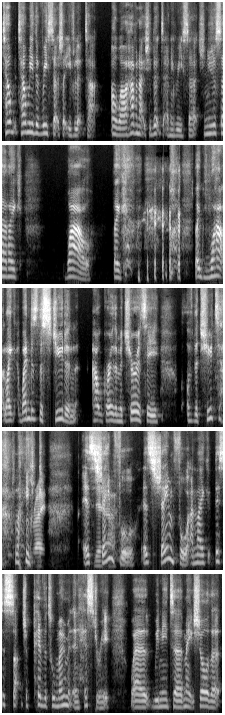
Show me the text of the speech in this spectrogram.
tell tell me the research that you've looked at? Oh well, I haven't actually looked at any research, and you just say like, wow, like, like wow, like when does the student outgrow the maturity of the tutor? like, Right. It's Yeah. shameful. It's shameful. And like this is such a pivotal moment in history where we need to make sure that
